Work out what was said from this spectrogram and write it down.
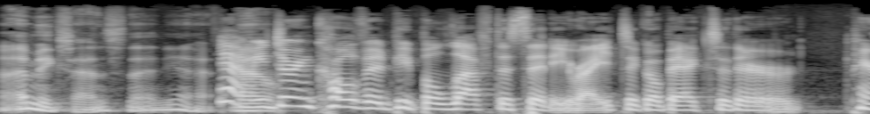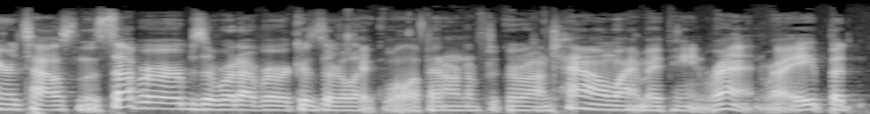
that makes sense. Then, yeah. Yeah, I mean, during COVID, people left the city, right, to go back to their parents' house in the suburbs or whatever, because they're like, well, if I don't have to go downtown, why am I paying rent, right? But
